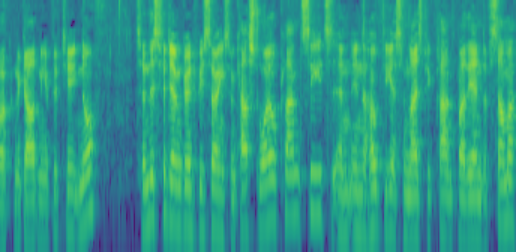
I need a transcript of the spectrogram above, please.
welcome to Gardening at 58 North. So in this video I'm going to be sowing some castor oil plant seeds and in the hope to get some nice big plants by the end of summer.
